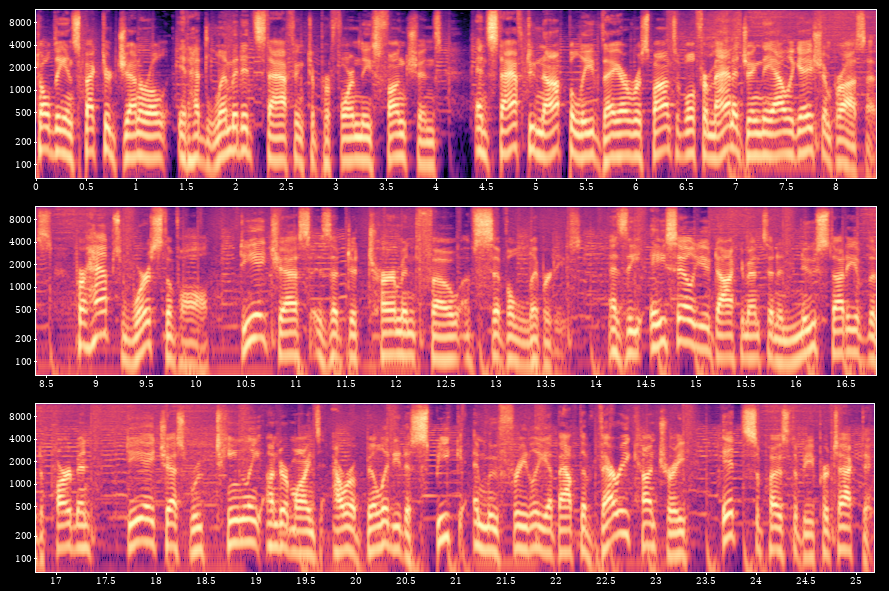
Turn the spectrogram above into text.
told the inspector general it had limited staffing to perform these functions and staff do not believe they are responsible for managing the allegation process. Perhaps worst of all, DHS is a determined foe of civil liberties. As the ACLU documents in a new study of the department, DHS routinely undermines our ability to speak and move freely about the very country it's supposed to be protecting.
